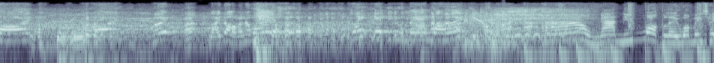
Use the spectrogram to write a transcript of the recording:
บอยบอย เฮ้ย ฮะ หลายดอกแล้วนะเว้ย เฮ้ยเอกอยู่แมนว่ะเฮ้ย อ้าว งานนี้บอกเลยว่าไม่ใช่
